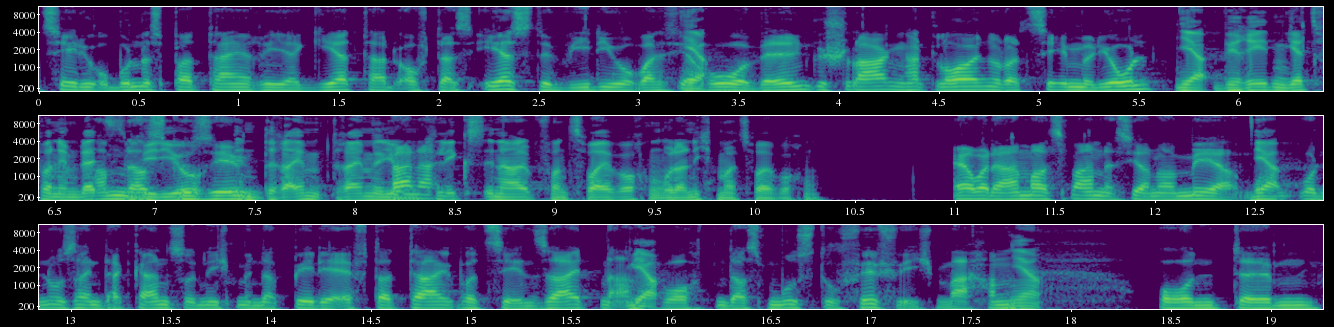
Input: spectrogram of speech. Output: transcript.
CDU-Bundespartei reagiert hat auf das erste Video, was ja, ja, hohe Wellen geschlagen hat, neun oder zehn Millionen. Ja, wir reden jetzt von dem letzten Video gesehen. in drei, drei Millionen nein, nein. Klicks innerhalb von zwei Wochen oder nicht mal zwei Wochen. Ja, aber damals waren es ja noch mehr. Ja. Und nur sagen, da kannst du nicht mit einer PDF-Datei über zehn Seiten antworten. Ja. Das musst du pfiffig machen. Ja. Und ähm,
